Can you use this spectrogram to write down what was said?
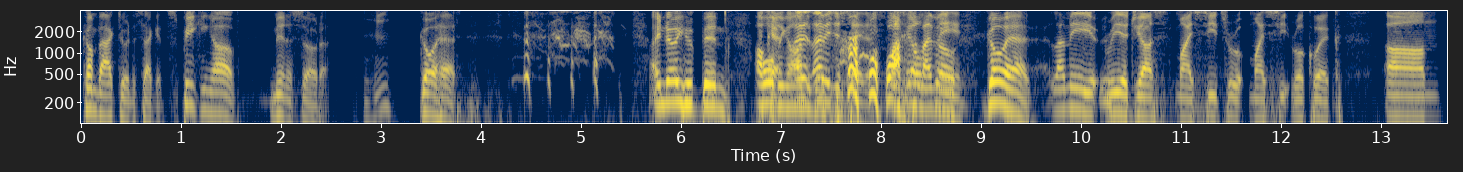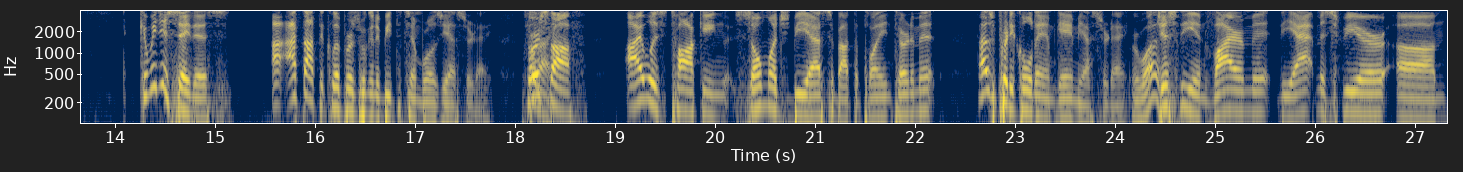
Come back to it in a second. Speaking of Minnesota, mm-hmm. go ahead. I know you've been holding okay, on let, to let this me just for say this. a while. Let, let so me go ahead. Let me readjust my seats, my seat real quick. Um, can we just say this? I, I thought the Clippers were going to beat the Timberwolves yesterday. First off, I was talking so much BS about the play-in tournament. That was a pretty cool damn game yesterday. It was. Just the environment, the atmosphere. Um,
